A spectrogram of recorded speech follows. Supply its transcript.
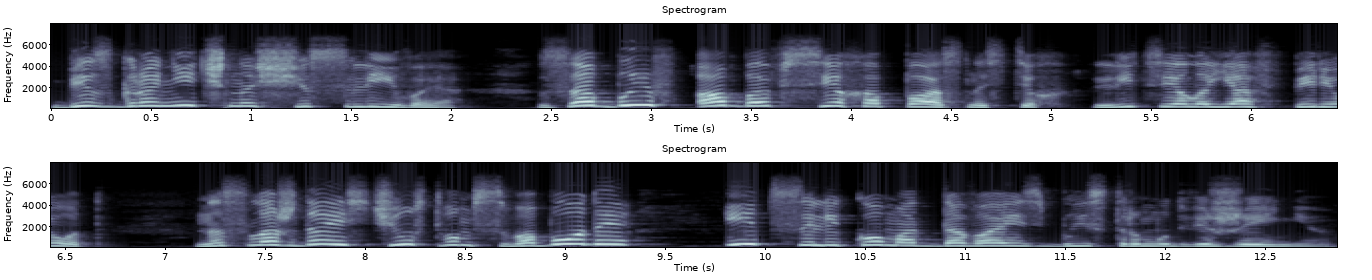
Безгранично счастливая, забыв обо всех опасностях, летела я вперед, наслаждаясь чувством свободы и целиком отдаваясь быстрому движению.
